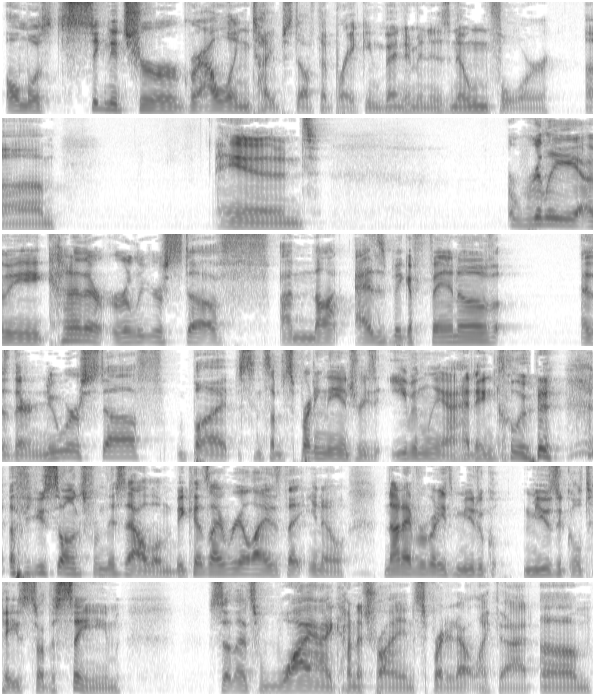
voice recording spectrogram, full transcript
almost signature growling type stuff that Breaking Benjamin is known for. Um, and really, I mean, kind of their earlier stuff, I'm not as big a fan of as their newer stuff, but since I'm spreading the entries evenly, I had to include a few songs from this album because I realized that, you know, not everybody's musical musical tastes are the same. So that's why I kind of try and spread it out like that. Um,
